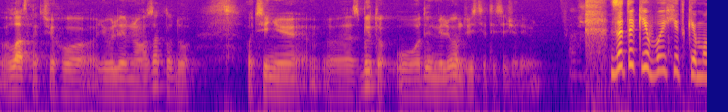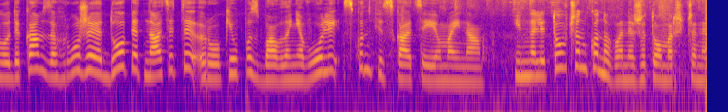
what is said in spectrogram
Власник цього ювелірного закладу оцінює збиток у 1 мільйон 200 тисяч гривень. За такі вихідки молодикам загрожує до 15 років позбавлення волі з конфіскацією майна. Інна Літовченко, новини Житомирщини.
